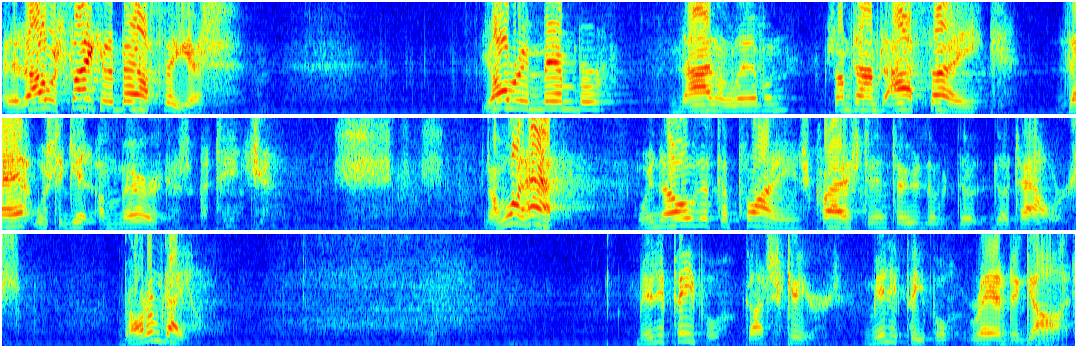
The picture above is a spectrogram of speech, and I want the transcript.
And as I was thinking about this, y'all remember 9 11? Sometimes I think that was to get America's attention. Now, what happened? We know that the planes crashed into the, the, the towers, brought them down. Many people got scared. Many people ran to God.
